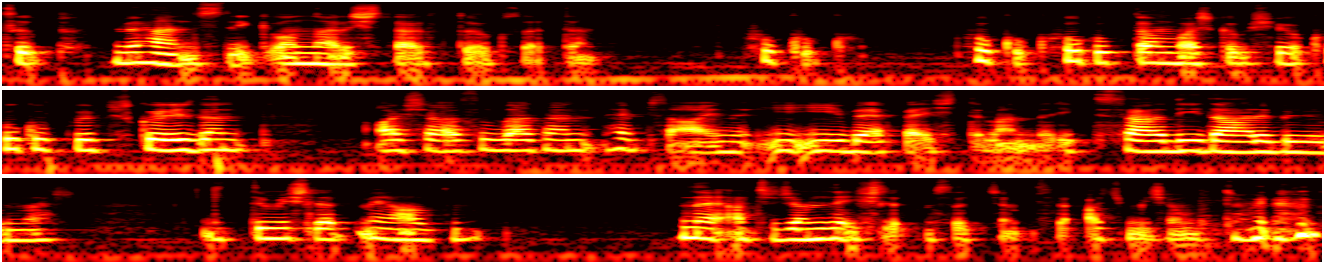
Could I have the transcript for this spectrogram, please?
Tıp, mühendislik, onlar işlerlikte yok zaten. Hukuk. Hukuk. Hukuktan başka bir şey yok. Hukuk ve psikolojiden aşağısı zaten hepsi aynı. İİBF işte bende. İktisadi idare bilimler. Gittim işletme yazdım. Ne açacağım ne işletmesi açacağım. İşte açmayacağım muhtemelen.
